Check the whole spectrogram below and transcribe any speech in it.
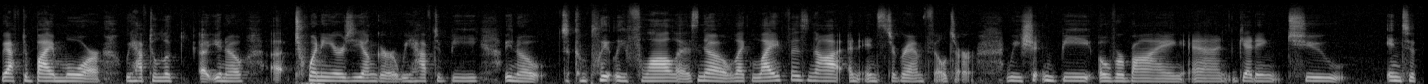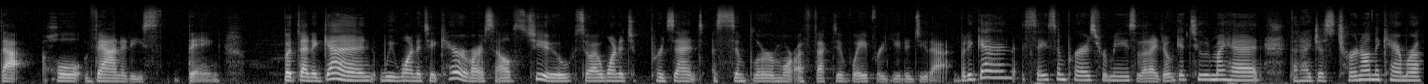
we have to buy more, we have to look, uh, you know, uh, 20 years younger, we have to be, you know, completely flawless. No, like life is not an Instagram filter. We shouldn't be overbuying and getting too into that whole vanity thing. But then again, we want to take care of ourselves too. So I wanted to present a simpler, more effective way for you to do that. But again, say some prayers for me so that I don't get too in my head, that I just turn on the camera,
